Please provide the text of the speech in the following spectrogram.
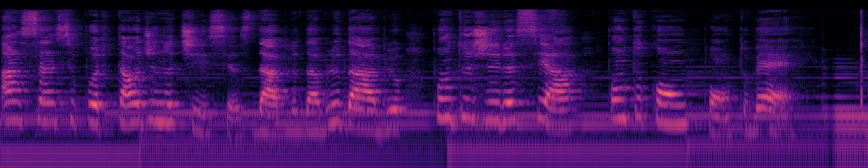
acesse o portal de notícias www.girosa.com.br. thank you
